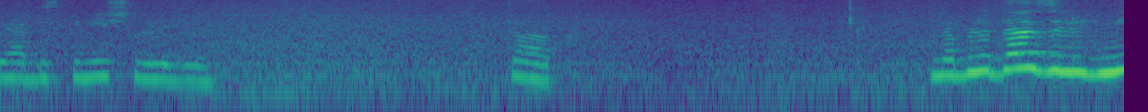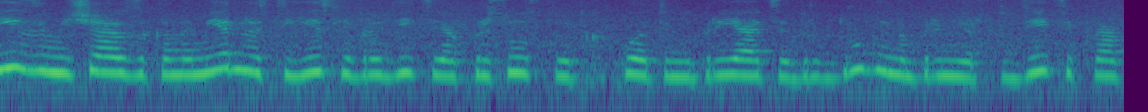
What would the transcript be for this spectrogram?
я бесконечно люблю. Так. Наблюдая за людьми, замечаю закономерности. Если в родителях присутствует какое-то неприятие друг друга, например, то дети, как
